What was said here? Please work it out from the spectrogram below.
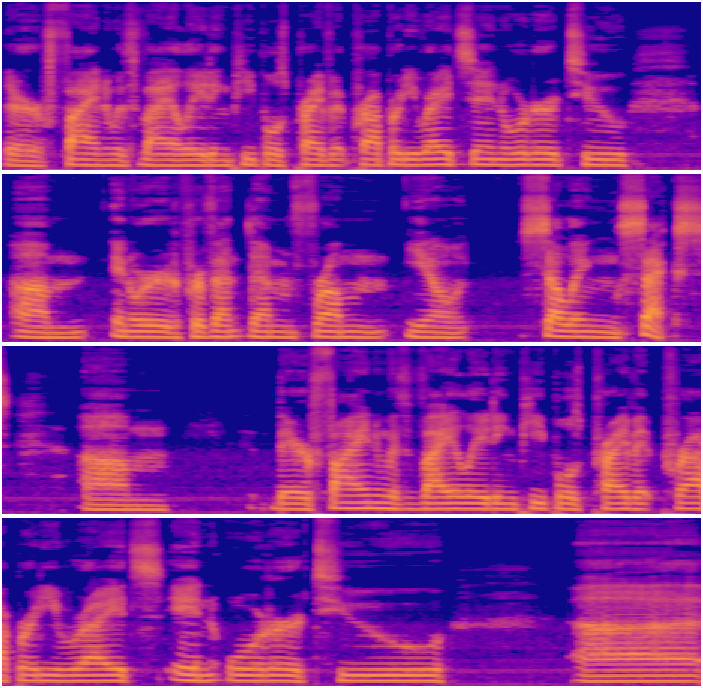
They're fine with violating people's private property rights in order to, um, in order to prevent them from you know selling sex. Um, they're fine with violating people's private property rights in order to uh,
